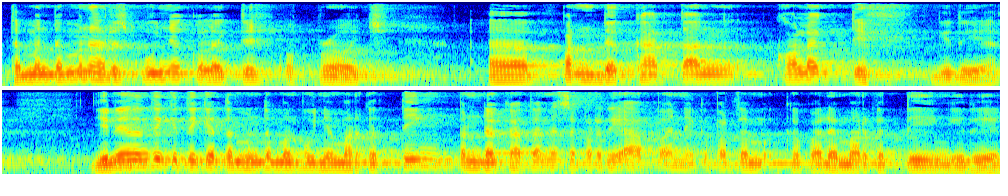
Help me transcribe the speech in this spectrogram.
teman-teman harus punya collective approach uh, pendekatan kolektif gitu ya jadi nanti ketika teman-teman punya marketing, pendekatannya seperti apa nih kepada kepada marketing gitu ya.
